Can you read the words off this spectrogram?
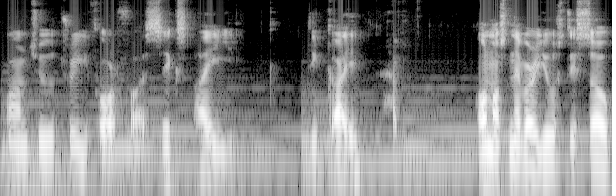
One, two, three, four, five, six. I think I have almost never used this. So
